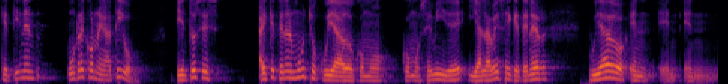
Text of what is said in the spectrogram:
que tienen un récord negativo. Y entonces hay que tener mucho cuidado cómo, cómo se mide y a la vez hay que tener cuidado en, en- en-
